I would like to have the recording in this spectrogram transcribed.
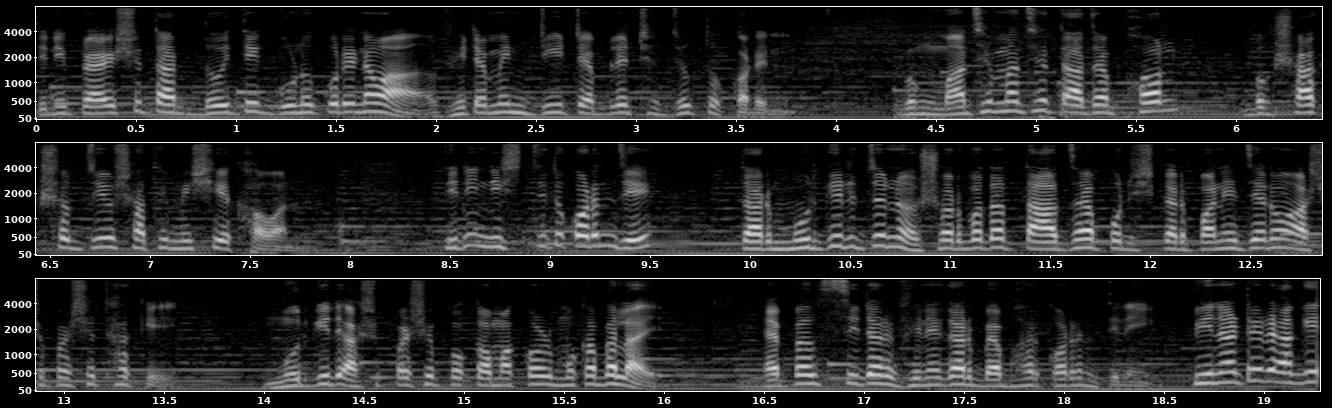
তিনি প্রায়শই তার দইতে গুঁড়ো করে নেওয়া, ভিটামিন ডি ট্যাবলেট যুক্ত করেন এবং মাঝে মাঝে তাজা ফল এবং শাকসবজিও সাথে মিশিয়ে খাওয়ান। তিনি নিশ্চিত করেন যে, তার মুরগির জন্য সর্বদা তাজা পরিষ্কার পানি যেন আশেপাশে থাকে। মুরগির আশেপাশে পোকামাকড় মোকাবেলায় অ্যাপেল সিডার ভিনেগার ব্যবহার করেন তিনি। পিনাটের আগে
